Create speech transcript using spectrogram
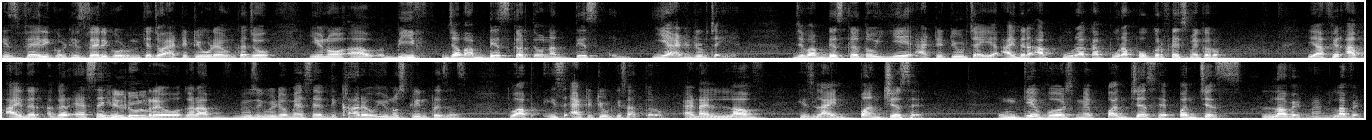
he is very good he is very good उनके जो एटीट्यूड है, उनका जो यू नो बीफ जब आप डिस करते हो ना दिस ये एटीट्यूड चाहिए। जब आप डिस करते हो, ये एटीट्यूड चाहिए। आइधर आप पूरा का पूरा पोकर फेस में करो, या फिर आप आइधर अगर ऐसे हिल डुल रहे हो, अगर आप म्यूज़िक वीडियो में ऐसे दिखा रहे हो यू नो स्क्रीन प्रेजेंस तो आप इस एटीट्यूड के साथ करो। And I love his line punches है। उनके वर्ड्स में पंचेस है punches love it man love it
